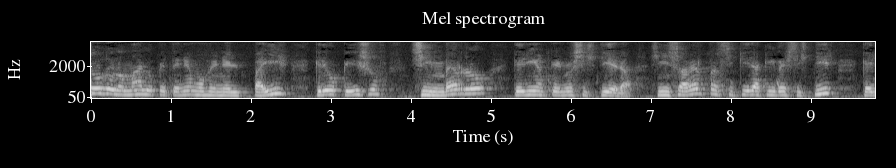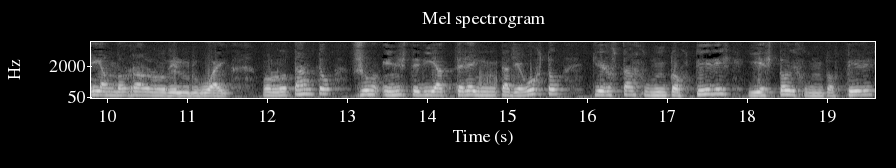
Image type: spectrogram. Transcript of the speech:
todo lo malo que tenemos en el país, creo que ellos, sin verlo, querían que no existiera, sin saber tan siquiera que iba a existir, querían borrarlo del Uruguay. Por lo tanto, yo en este día 30 de agosto quiero estar junto a ustedes y estoy junto a ustedes.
